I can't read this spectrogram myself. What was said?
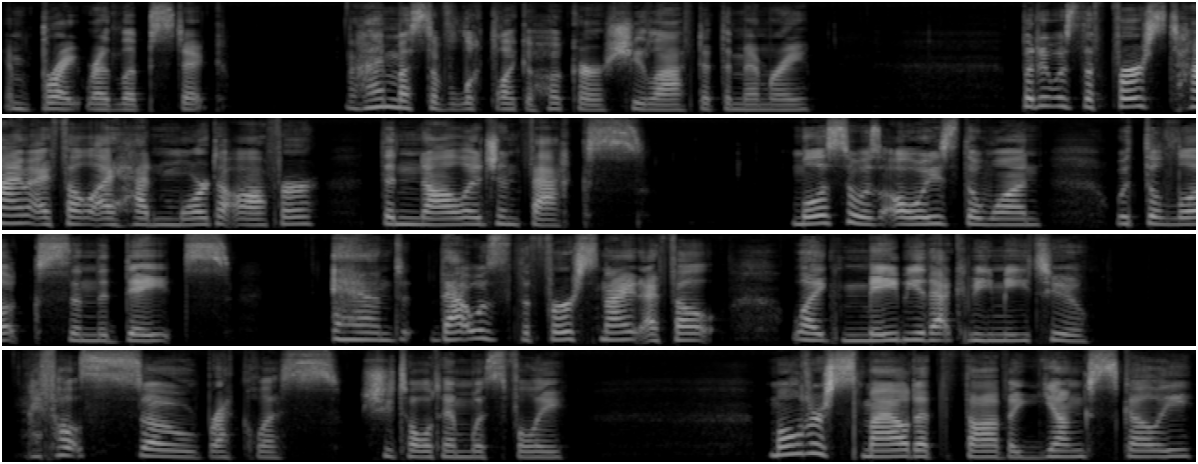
and bright red lipstick. I must have looked like a hooker, she laughed at the memory. But it was the first time I felt I had more to offer than knowledge and facts. Melissa was always the one with the looks and the dates. And that was the first night I felt like maybe that could be me too. I felt so reckless, she told him wistfully. Mulder smiled at the thought of a young Scully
